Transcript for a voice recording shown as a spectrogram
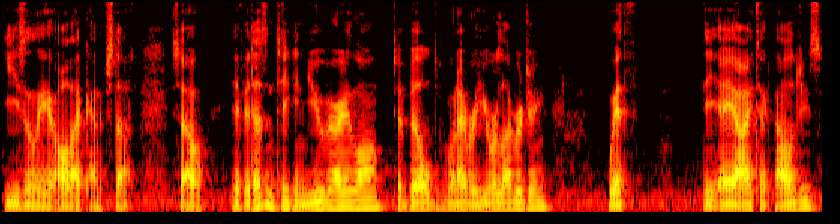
easily, all that kind of stuff. So if it hasn't taken you very long to build whatever you're leveraging with the AI technologies,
